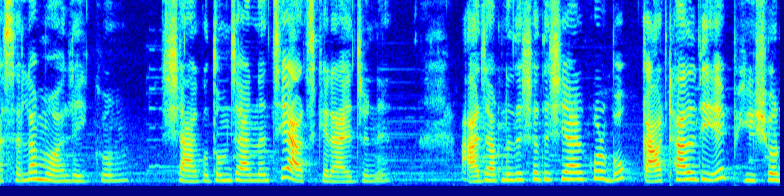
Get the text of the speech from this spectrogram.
আসসালামু আলাইকুম। স্বাগতম জানাচ্ছি আজকের আয়োজনে। আজ আপনাদের সাথে শেয়ার করব কাঁঠাল দিয়ে ভীষণ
